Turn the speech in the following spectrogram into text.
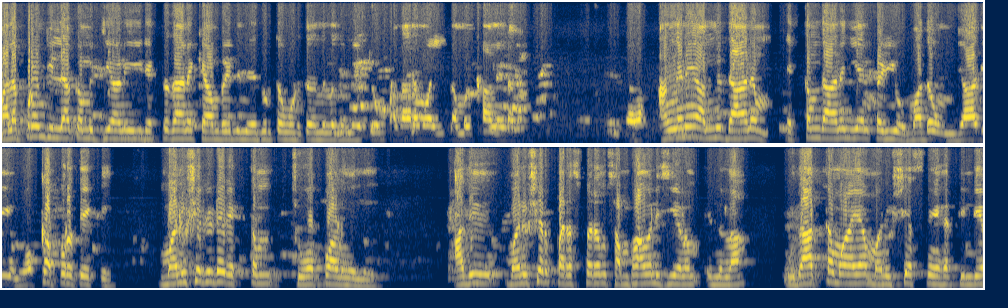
മലപ്പുറം ജില്ലാ കമ്മിറ്റിയാണ് ഈ രക്തദാന ക്യാമ്പയിന് നേതൃത്വം കൊടുത്തതെന്നുള്ളതും ഏറ്റവും പ്രധാനമായി നമ്മൾ കാണേണ്ടതാണ്. അങ്ങനെ അന്ന് ദാനം രക്തം ദാനം ചെയ്യാൻ കഴിയുമോ? മതവും ജാതിയും ഒക്കെ അപ്പുറത്തേക്ക് മനുഷ്യരുടെ രക്തം ചുവപ്പാണ് എന്നും അത് മനുഷ്യർ പരസ്പരം സംഭാവന ചെയ്യണം എന്നുള്ള ഉദാത്തമായ മനുഷ്യ സ്നേഹത്തിന്റെ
